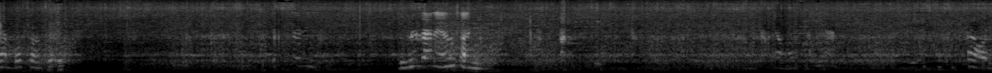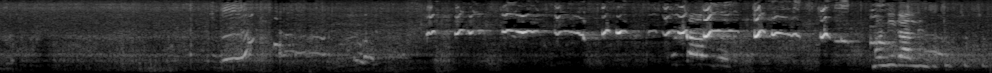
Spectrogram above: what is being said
यहाँ बस हुन्छ यसरी घुम्नु जाने हो नि त नि यहाँ बस यहाँ यसको खुट्टा अल्झो। खुट्टा अल्झो। म निकालिदिन्छु चुप चुप चुप।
